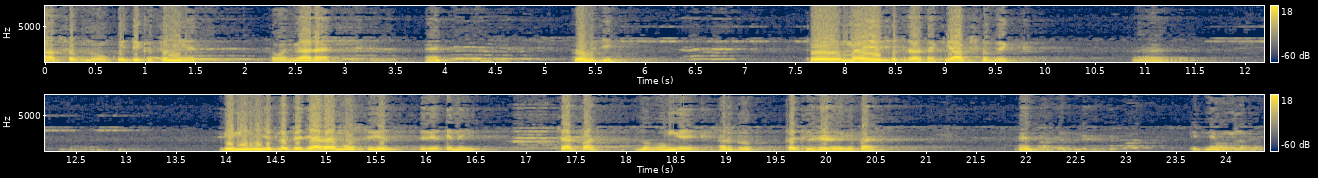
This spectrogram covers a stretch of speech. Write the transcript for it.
आप सब लोगों को कोई दिक्कत तो नहीं है? समझ में आ रहा है, है? प्रभु जी। तो मैं यही सोच रहा था कि आप सब एक क्योंकि मुझे तो लगता है ज़्यादा मोस्ट सीरियस सीरियस नहीं। चार पाँच लोग होंगे हर ग्रुप फैसिलिटेटर के पास। कितने होंगे लगभग?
